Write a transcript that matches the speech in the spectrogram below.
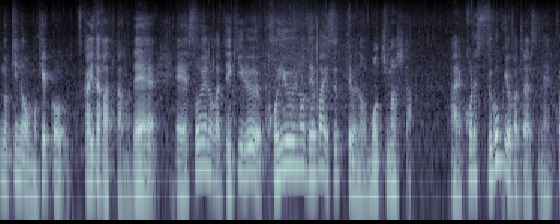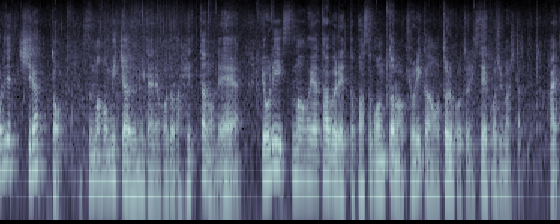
の機能も結構使いたかったので、えー、そういうのができる固有のデバイスっていうのを持ちました。はい。これすごく良かったですね。これでチラッとスマホ見ちゃうみたいなことが減ったので、よりスマホやタブレット、パソコンとの距離感を取ることに成功しました。はい。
